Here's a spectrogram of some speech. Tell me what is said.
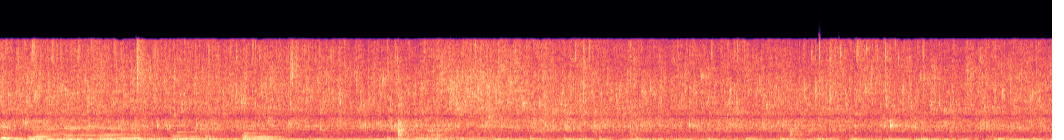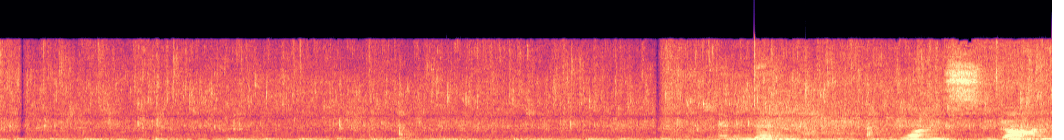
And then, once done,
